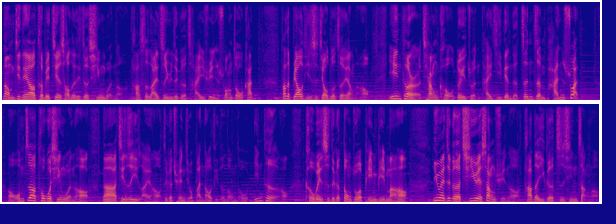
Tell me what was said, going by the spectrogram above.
那我们今天要特别介绍的这则新闻呢，它是来自于这个财讯双周刊，它的标题是叫做这样的哈：英特尔枪口对准台积电的真正盘算。哦，我们知道透过新闻哈，那近日以来哈，这个全球半导体的龙头英特尔哈，可谓是这个动作频频嘛哈。因为这个七月上旬哦，他的一个执行长哦，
